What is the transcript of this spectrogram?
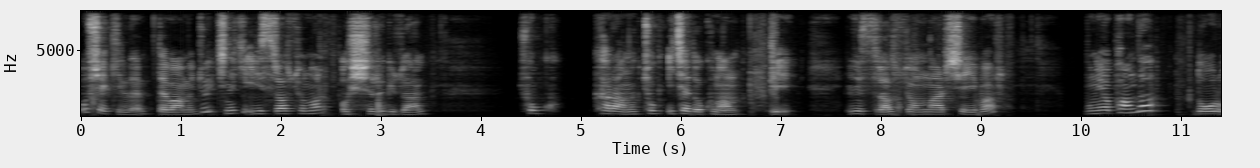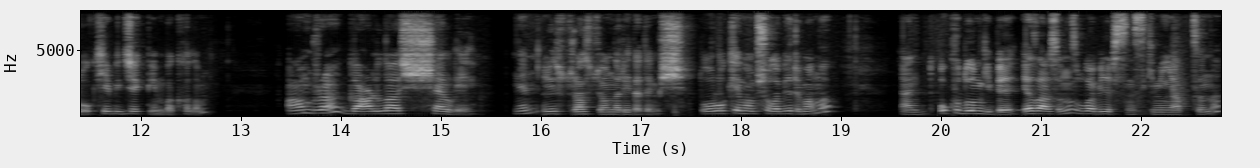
O şekilde devam ediyor. İçindeki illüstrasyonlar aşırı güzel. Çok karanlık, çok içe dokunan bir illüstrasyonlar şeyi var. Bunu yapan da doğru okuyabilecek miyim bakalım. Ambra Garla Shelley'nin illüstrasyonlarıyla demiş. Doğru okuyamamış olabilirim ama yani okuduğum gibi yazarsanız bulabilirsiniz kimin yaptığını.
